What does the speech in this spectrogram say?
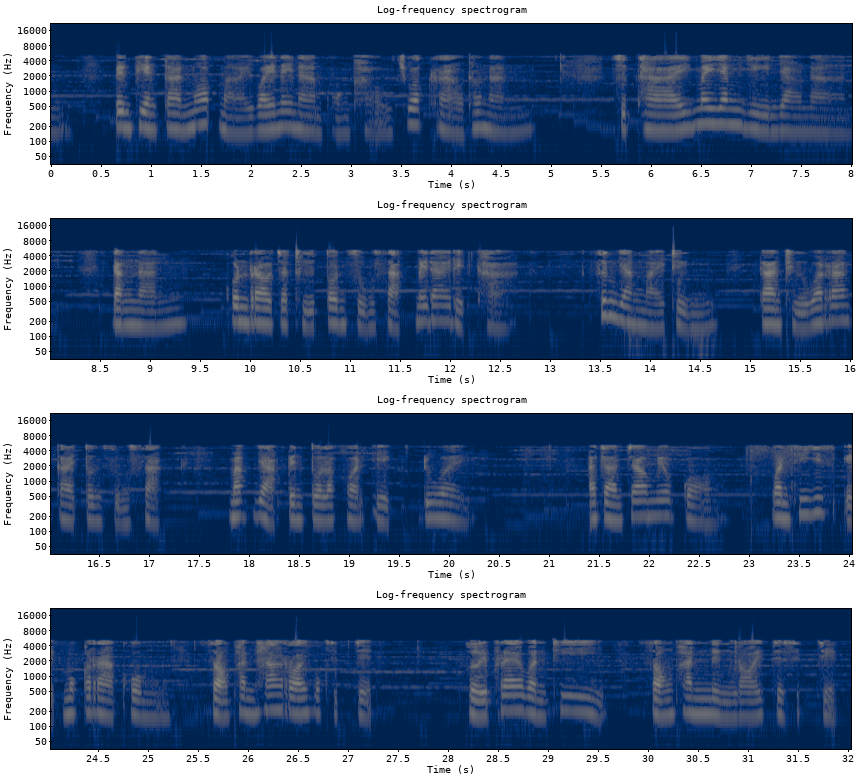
เป็นเพียงการมอบหมายไว้ในนามของเขาชั่วคราวเท่านั้น สุดท้ายไม่ยั่งยืนยาวนาน ดังนั้น คนเราจะถือตนสูงสักไม่ได้เด็ดขาด ซึ่งยังหมายถึงการถือว่าร่างกายตนสูงสัก มักอยากเป็นตัวละครเอกด้วย อาจารย์เจ้าเมี่ยวก่อ วันที่ 21 มกราคม 2567 เผยแพร่วันที่ 2177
